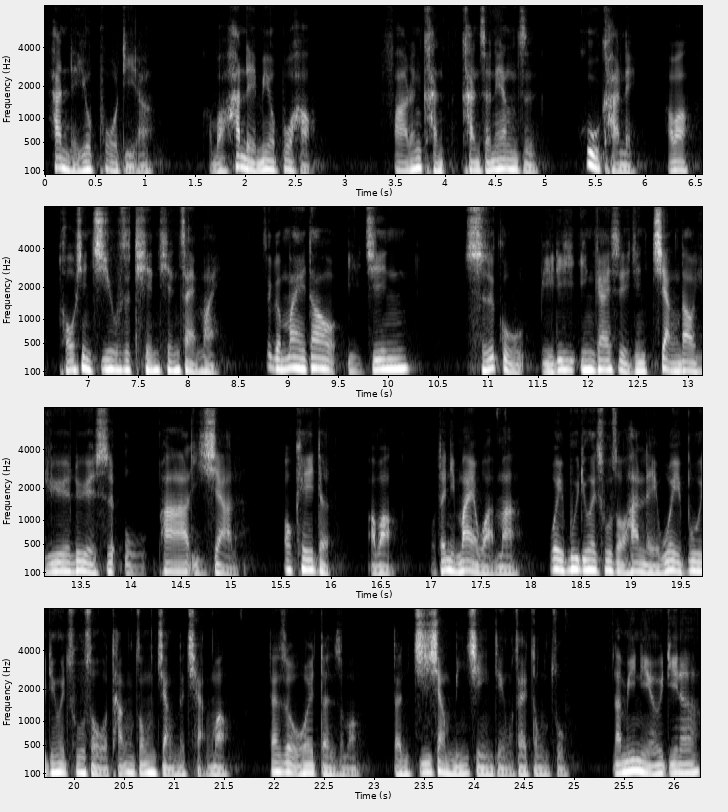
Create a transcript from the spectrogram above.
汉磊又破底了，好不好？汉磊没有不好，法人砍砍成那样子，互砍嘞，好不好？投信几乎是天天在卖，这个卖到已经持股比例应该是已经降到约略是五趴以下了，OK 的，好不好？我等你卖完嘛，我也不一定会出手汉磊，我也不一定会出手我汤中讲的强嘛。但是我会等什么？等迹象明显一点，我再动作。那 mini LED 呢？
